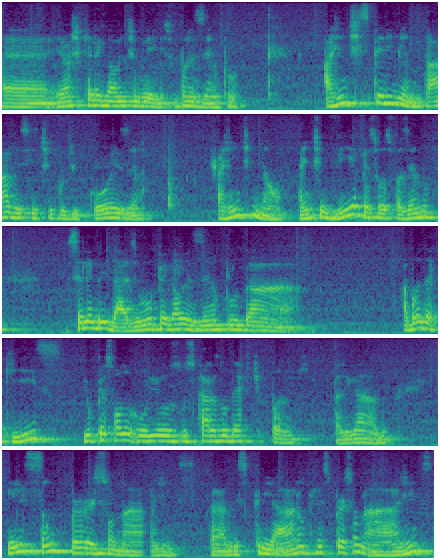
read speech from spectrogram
É, eu acho que é legal a gente ver isso. Por exemplo, a gente experimentava esse tipo de coisa a gente não. A gente via pessoas fazendo celebridades. Eu vou pegar o exemplo da a banda Kiss e o pessoal e os, os, caras do Daft Punk, tá ligado? Eles são personagens, tá? Eles criaram aqueles personagens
